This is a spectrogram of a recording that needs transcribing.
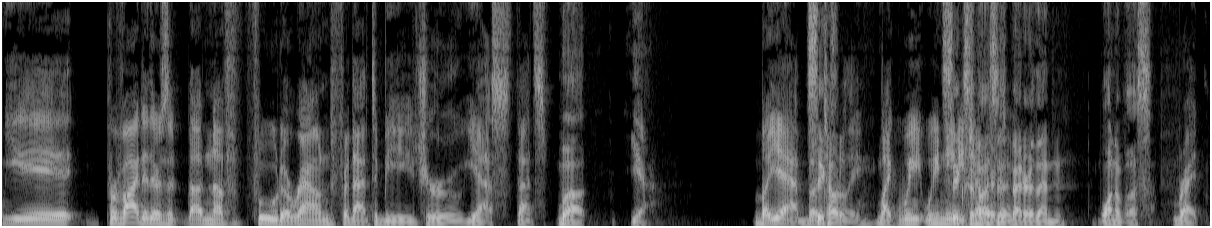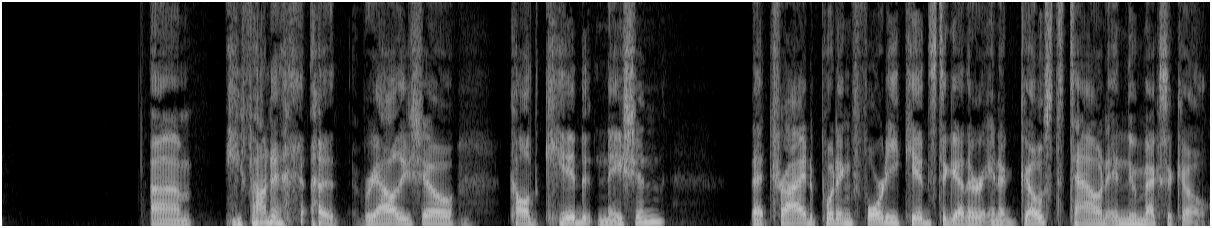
yeah, provided there's a, enough food around for that to be true. Yes, that's. Well, yeah. But yeah, but Six- totally. Like we we need Six of us is better than one of us. Right. Um, he founded a reality show called Kid Nation that tried putting 40 kids together in a ghost town in New Mexico.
